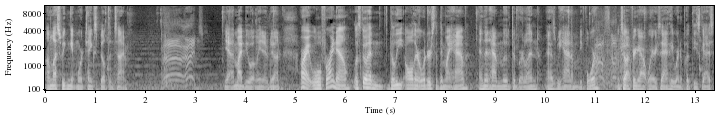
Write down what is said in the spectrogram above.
unless we can get more tanks built in time. Yeah, that might be what we end up doing. All right, well, for right now, let's go ahead and delete all their orders that they might have, and then have them move to Berlin as we had them before, until I figure out where exactly we're going to put these guys.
